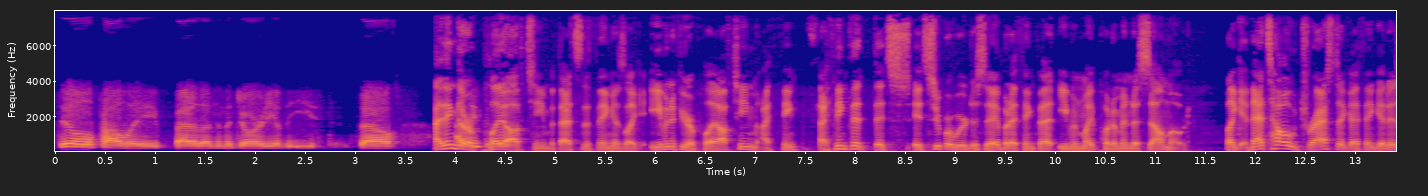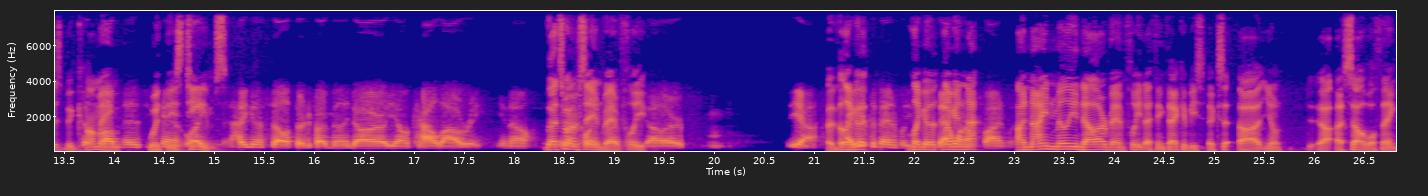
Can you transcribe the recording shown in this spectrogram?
still probably better than the majority of the East. So I think they're I think a playoff team, but that's the thing is like even if you're a playoff team, I think I think that it's it's super weird to say, but I think that even might put them into sell mode. Like that's how drastic I think it is becoming is with these teams. Like, how are you going to sell a thirty-five million dollar, you know, Kyle Lowry? You know, that's what I'm saying, VanVleet. Yeah, like I a, get the VanVleet. Like a, that like one a, I'm fine with. A nine million dollar VanVleet, I think that could be uh, you know a sellable thing.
